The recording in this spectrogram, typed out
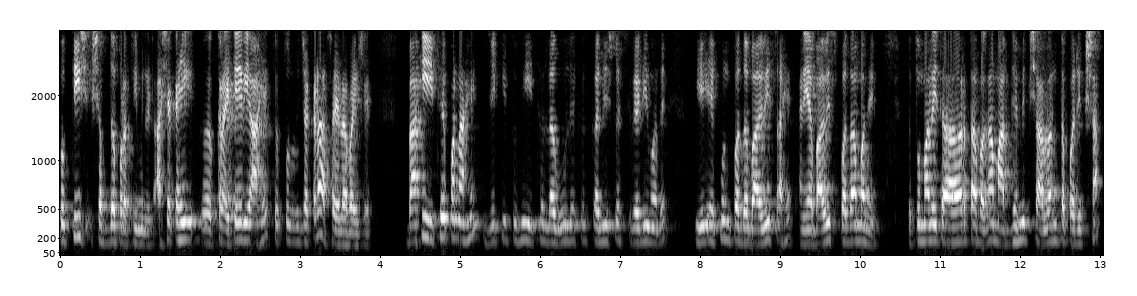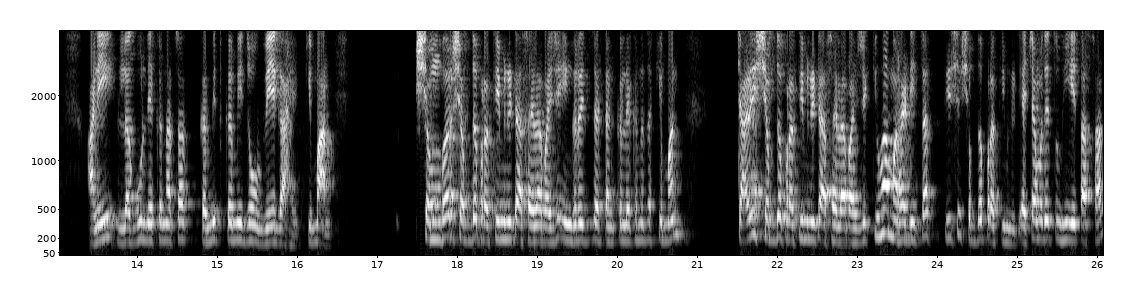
तो तीस शब्द प्रति मिनिट अशा काही क्रायटेरिया आहेत तर तो तुमच्याकडे असायला पाहिजे. बाकी इथे पण आहे जे की तुम्ही इथं लघुलेखक कनिष्ठ श्रेणीमध्ये एकूण पद बावीस आहेत आणि या बावीस पदामध्ये तर तुम्हाला इथे अर्हता बघा माध्यमिक शालांत परीक्षा आणि लघुलेखनाचा कमीत कमी जो वेग आहे किमान शंभर शब्द प्रति मिनिट असायला पाहिजे इंग्रजीचा टंकलेखनाचा किमान चाळीस शब्द प्रति मिनिट असायला पाहिजे किंवा मराठीचा तीस शब्द प्रति मिनिट. याच्यामध्ये तुम्ही येत असाल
